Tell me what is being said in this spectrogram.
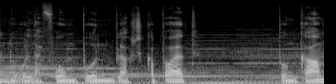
núvoldefum.blogspot.com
